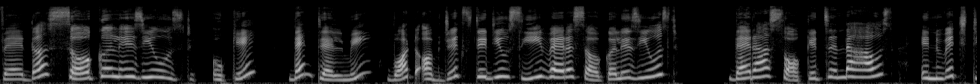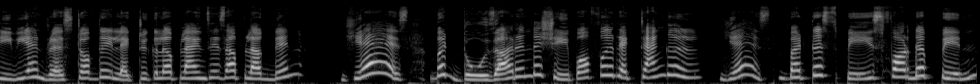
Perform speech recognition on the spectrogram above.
where the circle is used. Okay, then tell me, what objects did you see where a circle is used? There are sockets in the house in which TV and rest of the electrical appliances are plugged in. Yes, but those are in the shape of a rectangle. Yes, but the space for the pin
